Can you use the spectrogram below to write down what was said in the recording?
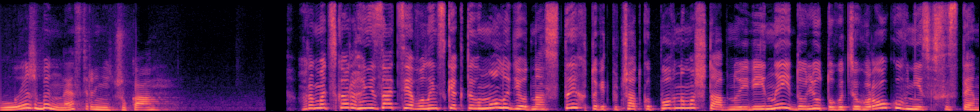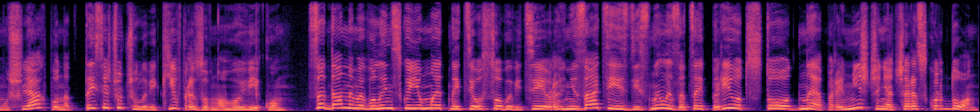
лиш би не Странічука. Громадська організація Волинський актив молоді одна з тих, хто від початку повномасштабної війни і до лютого цього року вніс в систему шлях понад тисячу чоловіків призовного віку. За даними Волинської митниці, особи від цієї організації здійснили за цей період 101 переміщення через кордон.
